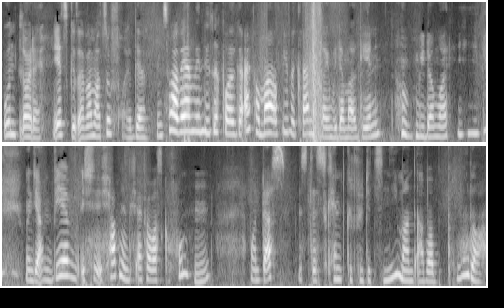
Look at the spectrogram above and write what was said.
und Leute, jetzt geht's einfach mal zur Folge. Und zwar werden wir in dieser Folge einfach mal auf eBay Kleinanzeigen wieder mal gehen. wieder mal. und ja, wir, ich, ich habe nämlich einfach was gefunden. Und das ist, das kennt gefühlt jetzt niemand, aber Bruder,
